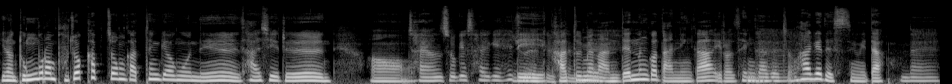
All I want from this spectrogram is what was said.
이런 동물원 부적합종 같은 경우는 사실은 어 자연 속에 살게 해줘야 네, 가두면 안 되는 것 아닌가 이런 생각을 네. 좀 하게 됐습니다. 네.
